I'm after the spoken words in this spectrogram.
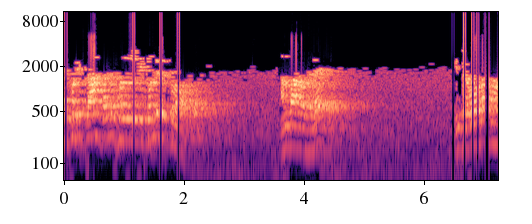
இப்படித்தான் பதில் சொல்லி கொண்டிருக்கிறோம். அன்பானவர்களே இந்த உலகம்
